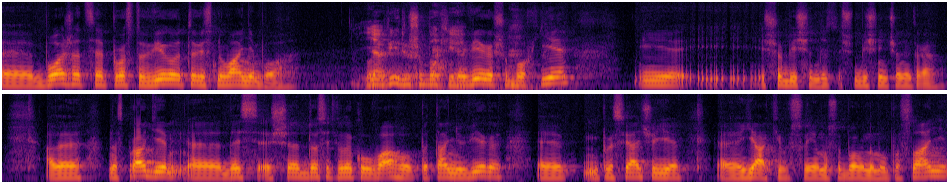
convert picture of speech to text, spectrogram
е, Божа це просто вірувати в існування Бога. Я вірю, що Бог є. Я вірю, що Бог є, і, і, що, більше, що більше нічого не треба. Але насправді е, десь ще досить велику увагу питанню віри е, присвячує Яків в своєму соборному посланні.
